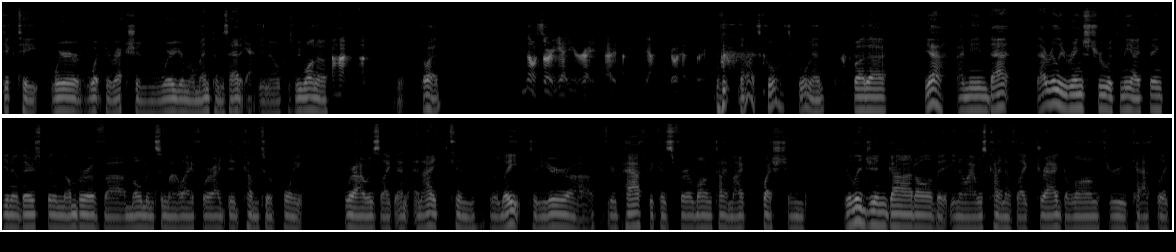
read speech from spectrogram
dictate where, what direction, where your momentum's heading. Yes. You know, because we want to. Uh-huh. You know, go ahead. No, sorry. Yeah, you're right. I, yeah, go ahead. Sorry. no, it's cool. It's cool, man. But uh, yeah, I mean that that really rings true with me. I think you know there's been a number of uh, moments in my life where I did come to a point where I was like, and and I can relate to your uh, your path because for a long time I questioned religion, God, all of it. You know, I was kind of like dragged along through Catholic,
